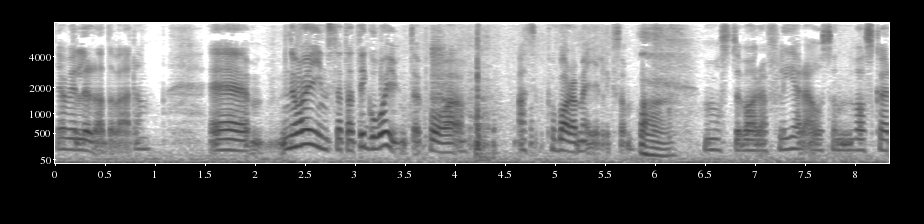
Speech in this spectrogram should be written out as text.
jag ville rädda världen. Eh, nu har jag insett att det går ju inte på, alltså, på bara mig. Liksom. Nej. Man måste vara flera och sen vad ska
